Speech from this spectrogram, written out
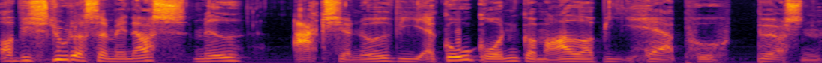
Og vi slutter simpelthen også med aktier, noget vi af gode grunde går meget op i her på børsen.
